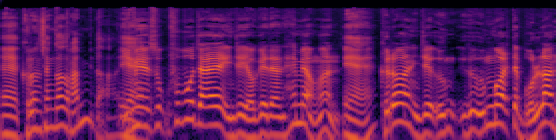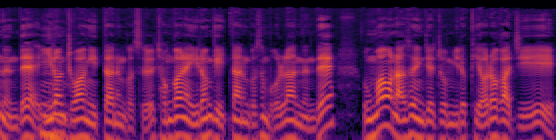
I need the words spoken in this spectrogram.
예, 그런 생각을 합니다. 예. 임혜숙 후보자의 이제 여기에 대한 해명은 예. 그런 이제 응, 응모할 때 몰랐는데 이런 음. 조항이 있다는 것을 정관에 이런 게 있다는 것은 몰랐는데 응모하고 나서 이제 좀 이렇게 여러 가지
